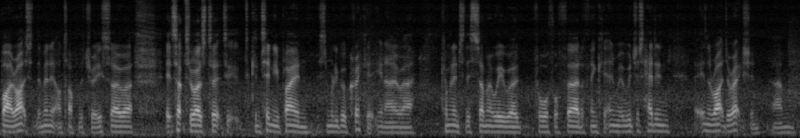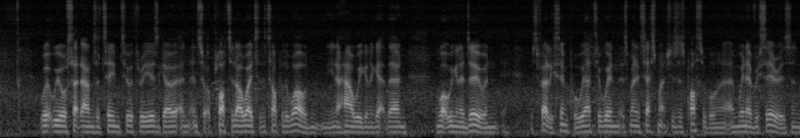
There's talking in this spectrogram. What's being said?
by rights at the minute on top of the tree, so uh, it's up to us to, to, to, continue playing some really good cricket. You know, uh, coming into this summer, we were fourth or third, I think, and we were just heading in the right direction. Um, we, we, all sat down as a team two or three years ago and, and sort of plotted our way to the top of the world. And, you know, how are we going to get there? And, and what we're going to do. And was fairly simple. We had to win as many Test matches as possible and, and win every series. And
